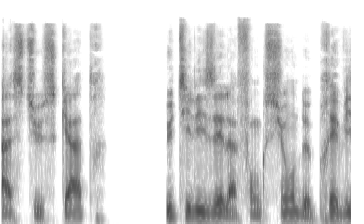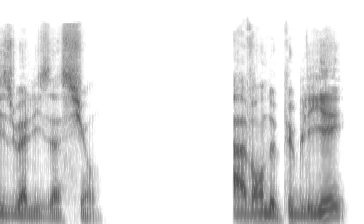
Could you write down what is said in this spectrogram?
Astuce 4. Utilisez la fonction de prévisualisation. Avant de publier,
